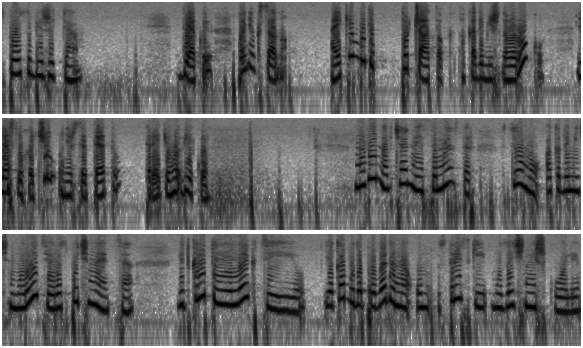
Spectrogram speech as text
способі життя. Дякую. Пані Оксано, а яким буде початок академічного року для слухачів університету третього віку? Новий навчальний семестр цьому академічному році розпочнеться відкритою лекцією, яка буде проведена у Стрийській музичній школі.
